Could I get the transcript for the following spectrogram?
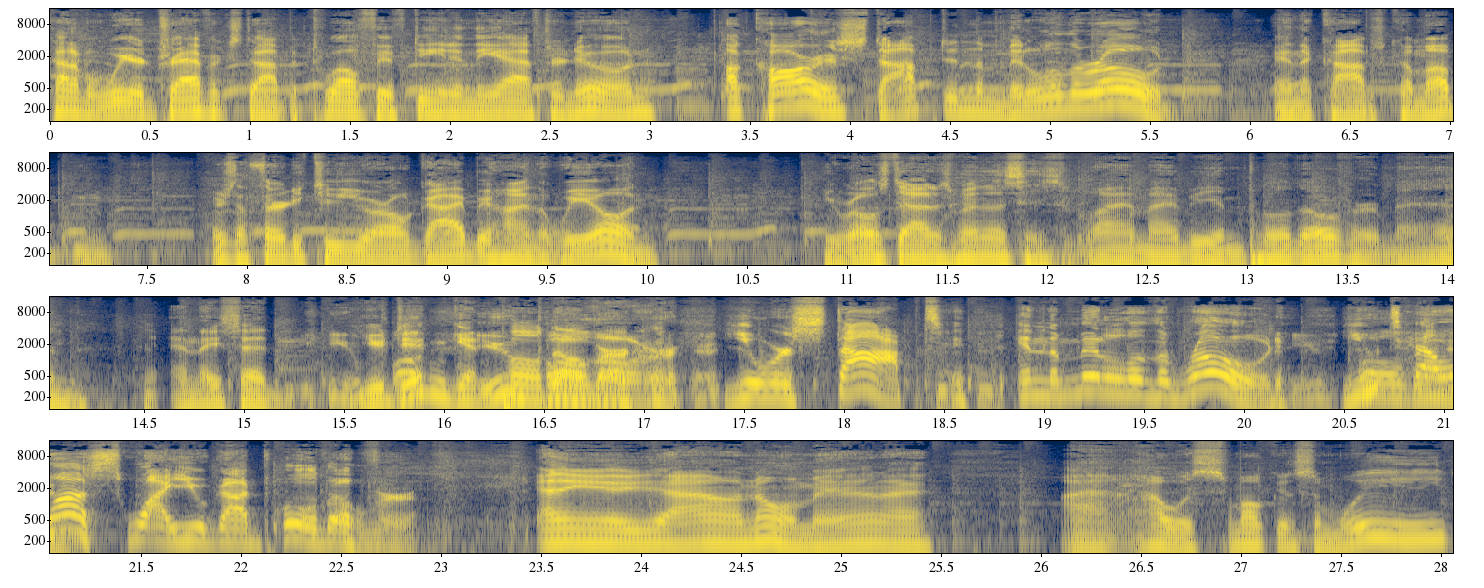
Kind of a weird traffic stop at 12:15 in the afternoon. A car is stopped in the middle of the road, and the cops come up and there's a 32-year-old guy behind the wheel and he rolls down his window and says, "Why am I being pulled over, man?" And they said, "You, pull- didn't get you pulled, pulled over. over." you were stopped in the middle of the road. You, pulled tell in. us why you got pulled over." And he, I don't know, man. I, I, I was smoking some weed.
